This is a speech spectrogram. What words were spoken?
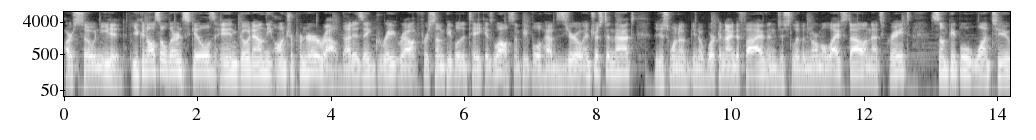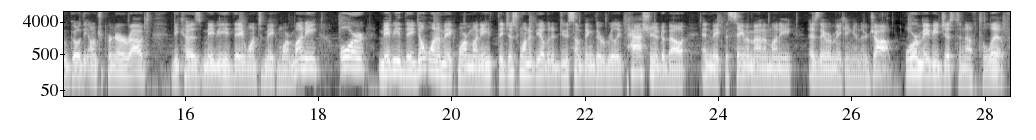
are so needed. You can also learn skills and go down the entrepreneur route. That is a great route for some people to take as well. Some people have zero interest in that. They just wanna you know, work a nine to five and just live a normal lifestyle, and that's great. Some people want to go the entrepreneur route because maybe they want to make more money or maybe they don't want to make more money, they just want to be able to do something they're really passionate about and make the same amount of money as they were making in their job. Or maybe just enough to live.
